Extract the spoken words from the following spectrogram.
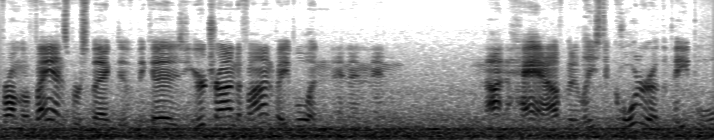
from a fan's perspective because you're trying to find people and, and, and, and not half, but at least a quarter of the people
